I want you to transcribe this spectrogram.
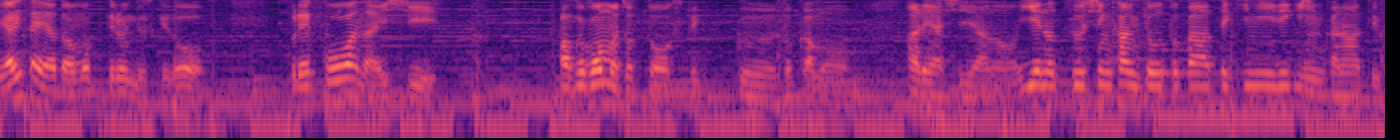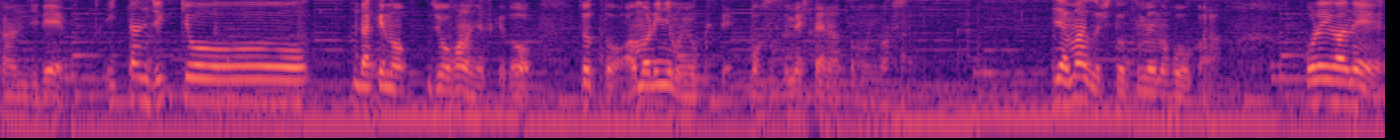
やりたいなとは思ってるんですけどプレ4はないしパソコンもちょっとスペックとかもあれやしあの家の通信環境とか的にできひんかなっていう感じで一旦実況だけの情報なんですけどちょっとあまりにも良くておすすめしたいなと思いました。じゃあまず1つ目の方から。これがね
